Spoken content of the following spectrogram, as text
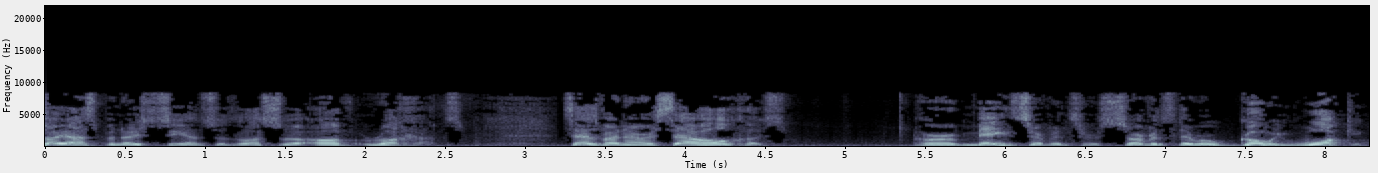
tzoyas b'nois tzion. So the lesson of rachatz. Says by Naraseh Holchus, her maidservants, her servants, they were going, walking.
